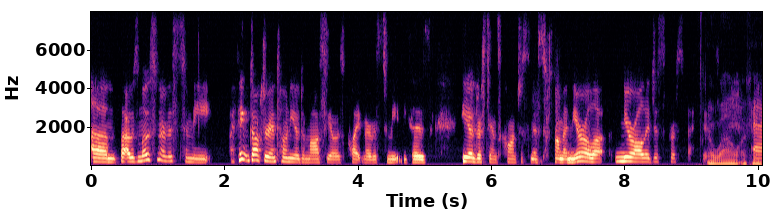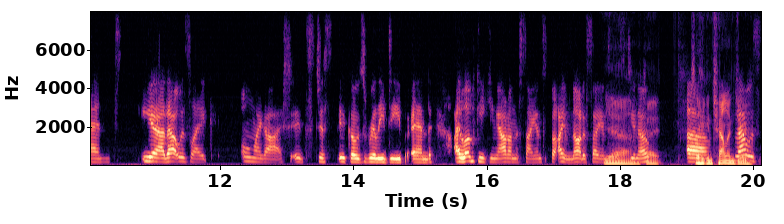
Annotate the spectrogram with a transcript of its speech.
Um, but I was most nervous to meet, I think Dr. Antonio Damasio is quite nervous to meet because he understands consciousness from a neuro- neurologist perspective. Oh, wow. Okay. And yeah, that was like, oh my gosh, it's just it goes really deep, and I love geeking out on the science, but I'm not a scientist, yeah, you know. Okay. So um, he can um, challenge so that you. Was,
